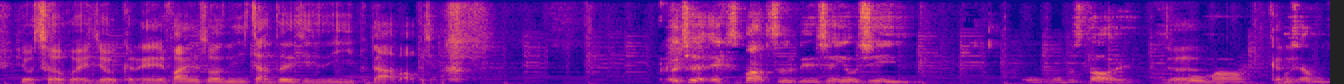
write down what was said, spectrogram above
又撤回，就可能发现说你涨这其实意义不大吧？我想。而且 Xbox 连线游戏，我我不知道哎、欸，很多吗？好像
